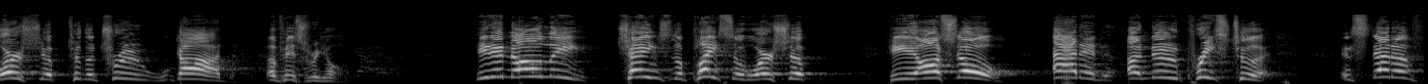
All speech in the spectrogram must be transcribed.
worship to the true God of Israel. He didn't only change the place of worship, he also added a new priesthood. Instead of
